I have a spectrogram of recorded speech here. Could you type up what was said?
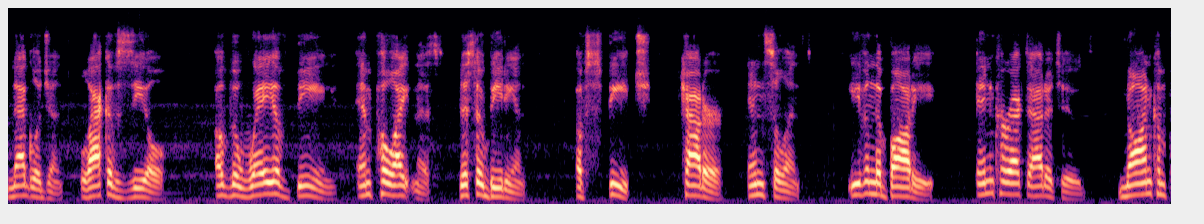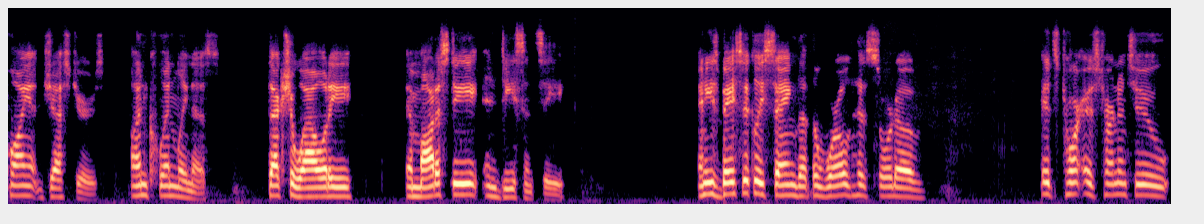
negligence, lack of zeal, of the way of being, impoliteness, disobedience, of speech, chatter, insolence, even the body, incorrect attitudes, non-compliant gestures, uncleanliness, sexuality, immodesty, and decency. And he's basically saying that the world has sort of it's torn it's turned into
